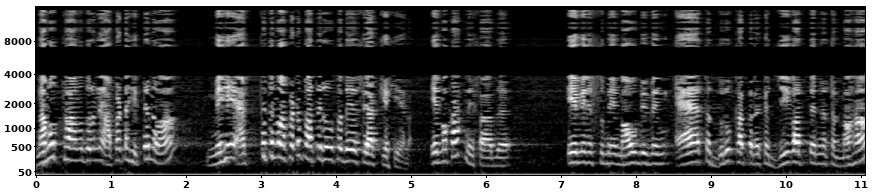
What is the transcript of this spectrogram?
නමුත් හාමුදුරනේ අපට හිතෙනවා මෙහි ඇත්තටම අපට ප්‍රතිරූප දේශයක් කියලා. ඒ මොකක් නිසාද? ඒ මිනිස්සු මේ මව්බිමෙන් ඈත දුරු කතරක ජීවත් වෙන්නට මහා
